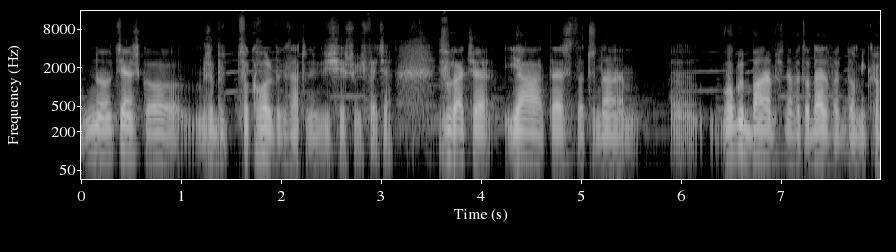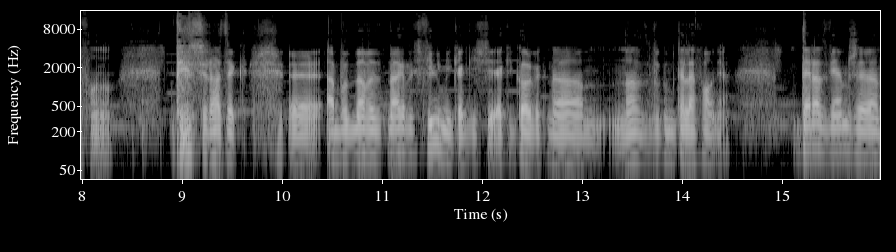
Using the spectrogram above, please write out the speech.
no ciężko, żeby cokolwiek zacząć w dzisiejszym świecie. słuchajcie, ja też zaczynałem e, w ogóle bałem się nawet odezwać do mikrofonu. Pierwszy raz jak, e, albo nawet nagrać filmik jakiś, jakikolwiek na, na zwykłym telefonie. Teraz wiem, że,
